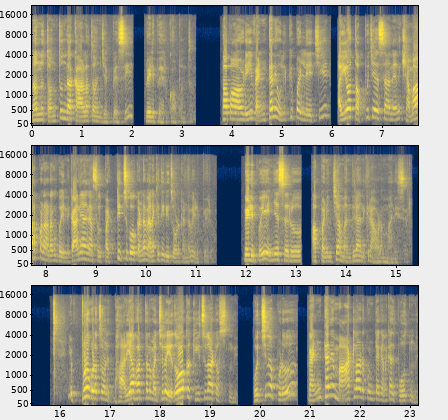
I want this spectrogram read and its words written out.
నన్ను తంతుందా కాళ్ళతో అని చెప్పేసి వెళ్ళిపోయారు కోపంతో. పాపం ఆవిడ వెంటనే ఉలిక్కిపడి లేచి అయ్యో తప్పు చేశానని క్షమార్పణ అడగబోయింది. కానీ ఆయన అసలు పట్టించుకోకుండా వెనక్కి తిరిగి చూడకుండా వెళ్ళిపోయారు. వెళ్ళిపోయి ఏం చేశారు? అప్పటి నుంచి ఆ మందిరానికి రావడం మానేశారు. ఎప్పుడు కూడా చూడండి భార్యాభర్తల మధ్యలో ఏదో ఒక కీచులాట వస్తుంది. వచ్చినప్పుడు వెంటనే మాట్లాడుకుంటే కనుక అది పోతుంది.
